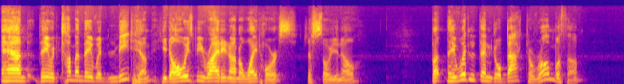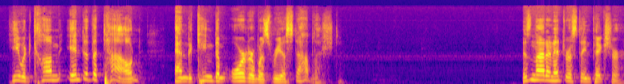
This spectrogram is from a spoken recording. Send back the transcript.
And they would come and they would meet him. He'd always be riding on a white horse, just so you know. But they wouldn't then go back to Rome with him. He would come into the town and the kingdom order was reestablished. Isn't that an interesting picture?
